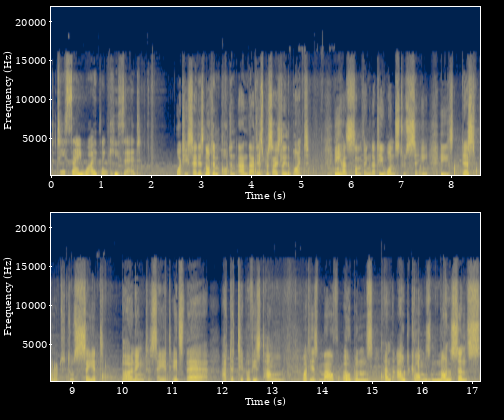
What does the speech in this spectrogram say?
Did he say what I think he said? What he said is not important, and that is precisely the point. He has something that he wants to say. He's desperate to say it, burning to say it. It's there, at the tip of his tongue. But his mouth opens, and out comes nonsense.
